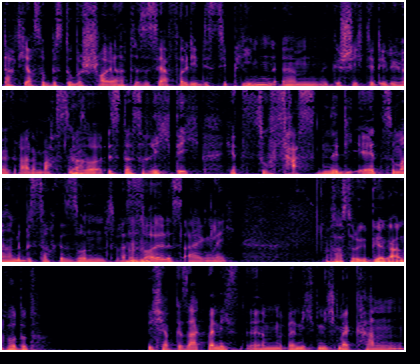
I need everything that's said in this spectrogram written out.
Dachte ich auch so, bist du bescheuert? Das ist ja voll die Disziplin-Geschichte, die du hier gerade machst. Ja. Also ist das richtig, jetzt zu fasten, eine Diät zu machen? Du bist doch gesund. Was Mhm. soll das eigentlich? Was hast du dir geantwortet? Ich habe gesagt, wenn ich, ähm, wenn ich nicht mehr kann,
